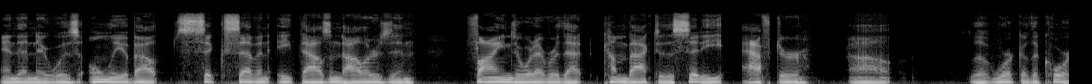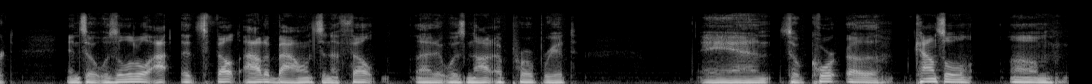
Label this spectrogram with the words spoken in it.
and then there was only about six, seven, eight thousand dollars in fines or whatever that come back to the city after uh, the work of the court, and so it was a little. It's felt out of balance, and it felt that it was not appropriate, and so court uh, council um,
